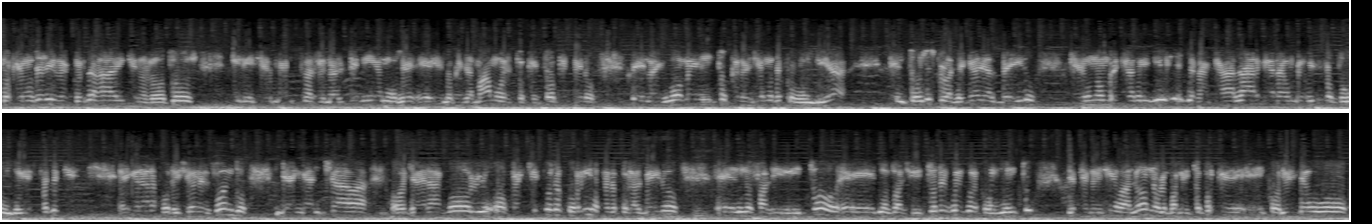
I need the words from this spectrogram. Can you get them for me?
porque no sé si recuerda Javi que nosotros inicialmente en Nacional teníamos eh, eh, lo que llamábamos el toque-toque, pero en algún momento carecíamos de profundidad. Entonces, con la llegada de Albeiro, que era un hombre que era de arrancada larga, era un hombre muy profundo, y después de que él ganara posición en el fondo, ya enganchaba, o ya era gol, o cualquier cosa ocurría, pero con Albeiro eh, nos facilitó, eh, nos facilitó el juego de conjunto, de tenencia de balón, nos lo facilitó porque con él ya hubo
